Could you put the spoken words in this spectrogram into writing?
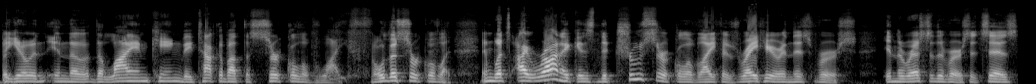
But you know, in, in the the Lion King, they talk about the circle of life. Oh, the circle of life. And what's ironic is the true circle of life is right here in this verse. In the rest of the verse, it says,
